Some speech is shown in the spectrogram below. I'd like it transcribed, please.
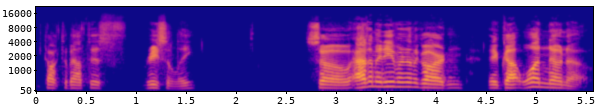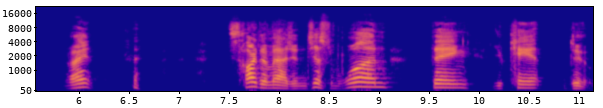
We talked about this recently. So Adam and Eve are in the garden. They've got one no no, right? it's hard to imagine. Just one thing you can't do.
